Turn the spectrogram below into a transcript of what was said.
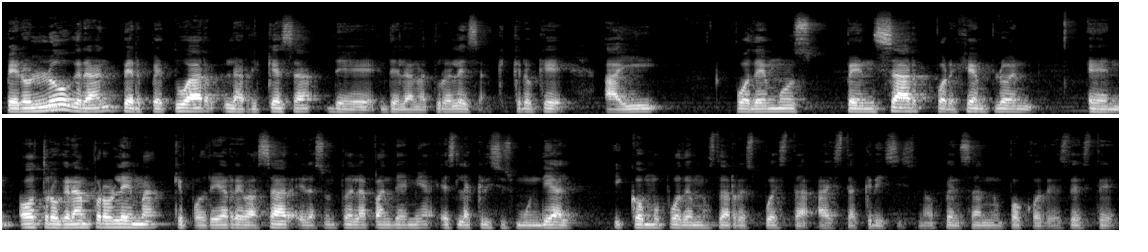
pero logran perpetuar la riqueza de, de la naturaleza, que creo que ahí podemos pensar, por ejemplo, en, otro gran problema que podría rebasar el asunto de la pandemia es la crisis mundial y cómo podemos dar respuesta a esta crisis, ¿no? pensando un poco desde este,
